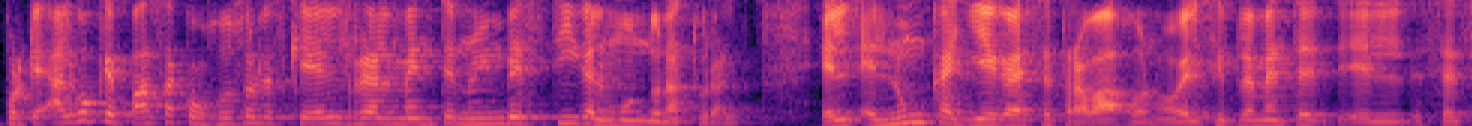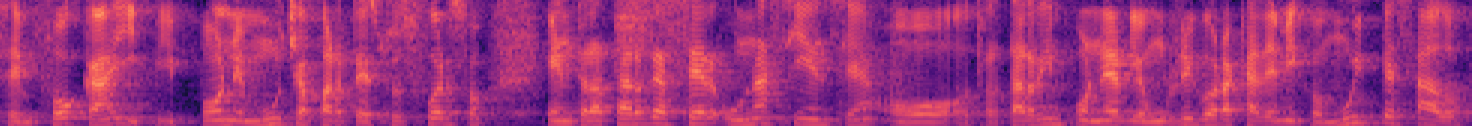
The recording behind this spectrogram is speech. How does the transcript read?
porque algo que pasa con Husserl es que él realmente no investiga el mundo natural. Él, nunca llega a ese trabajo, ¿no? Él simplemente se, enfoca y, pone mucha parte de su esfuerzo en tratar de hacer una ciencia o, tratar de imponerle un rigor académico muy pesado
